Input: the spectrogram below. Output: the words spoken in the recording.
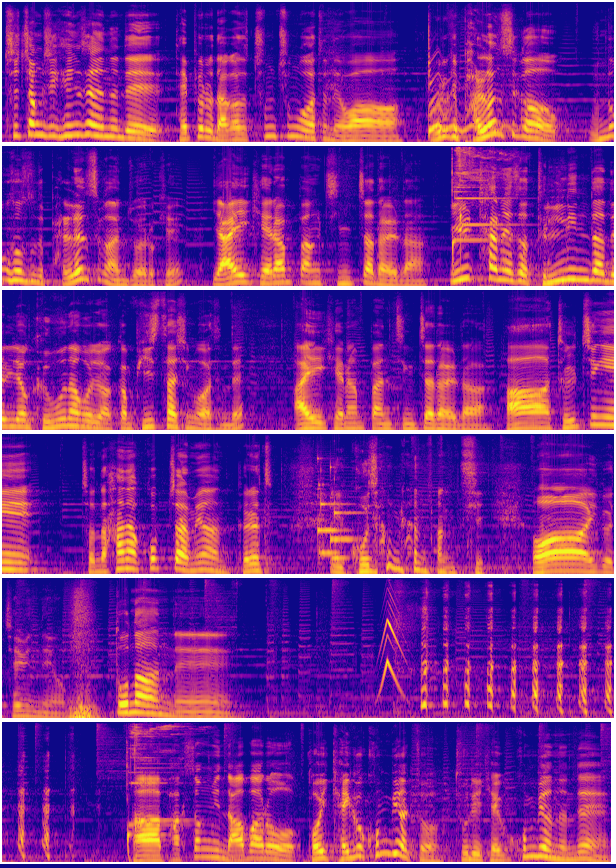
출정식 행사였는데 대표로 나가서 춤춘 것 같은데 와왜 이렇게 밸런스가 운동선수들 밸런스가 안 좋아 이렇게 야이 계란빵 진짜 달다 1탄에서 들린다 들려 그분하고 좀 약간 비슷하신 것 같은데 아이 계란빵 진짜 달다. 아 둘 중에 저는 하나 꼽자면 그래도 이 고장난 방치 와 이거 재밌네요. 또 나왔네. 아 박성민 나바로 거의 개그 콤비였죠. 둘이 개그 콤비였는데.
